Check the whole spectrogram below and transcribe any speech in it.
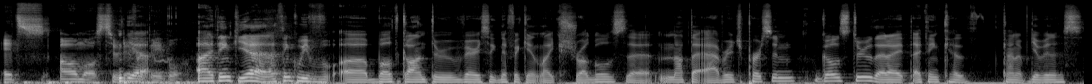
It's almost two different yeah. people. I think yeah, I think we've uh, both gone through very significant like struggles that not the average person goes through. That I I think have kind of given us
